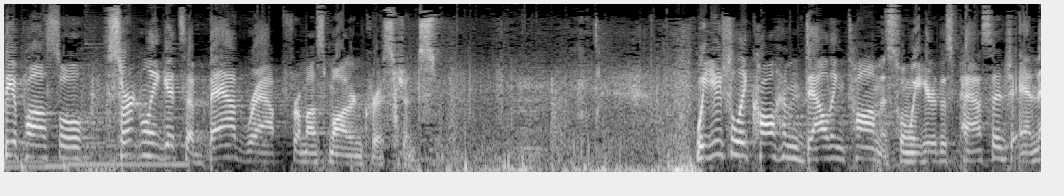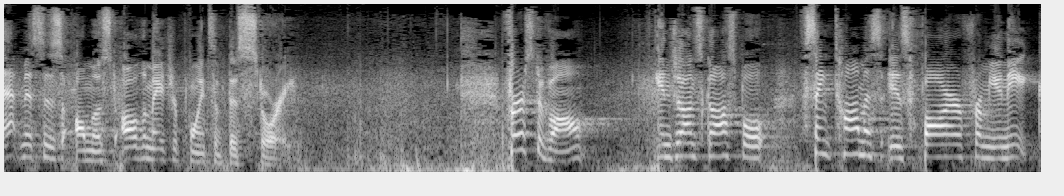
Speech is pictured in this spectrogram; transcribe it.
the Apostle certainly gets a bad rap from us modern Christians. We usually call him Doubting Thomas when we hear this passage, and that misses almost all the major points of this story. First of all, in John's Gospel, St. Thomas is far from unique.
